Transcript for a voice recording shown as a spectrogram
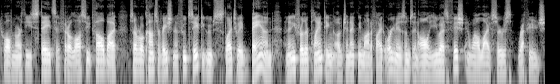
12 Northeast states. A federal lawsuit filed by several conservation and food safety groups has led to a ban on any further planting of genetically modified organisms in all U.S. Fish and Wildlife Service refuge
